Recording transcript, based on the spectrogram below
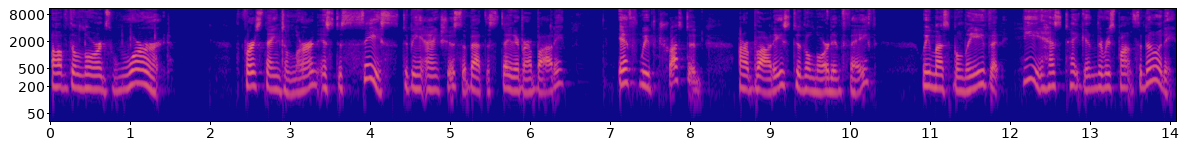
of the Lord's Word. The first thing to learn is to cease to be anxious about the state of our body. If we've trusted our bodies to the Lord in faith, we must believe that He has taken the responsibility.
